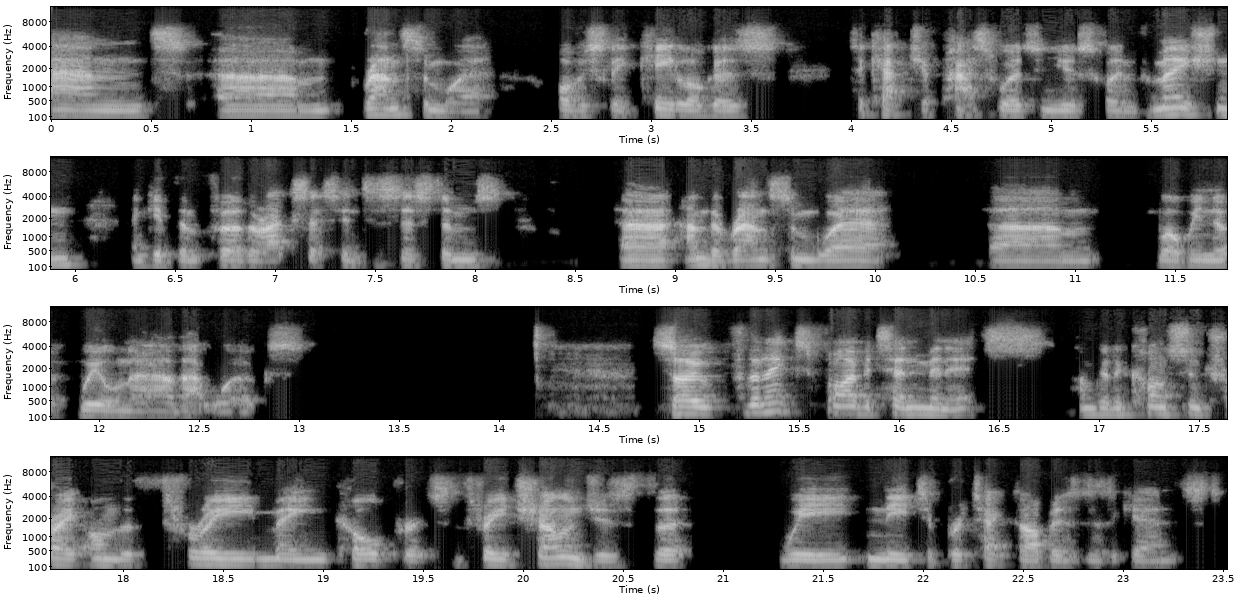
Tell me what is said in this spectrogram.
and um, ransomware. Obviously, keyloggers to capture passwords and useful information and give them further access into systems. Uh, and the ransomware, um, well, we, know, we all know how that works. So for the next five or 10 minutes, I'm going to concentrate on the three main culprits, the three challenges that we need to protect our business against.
